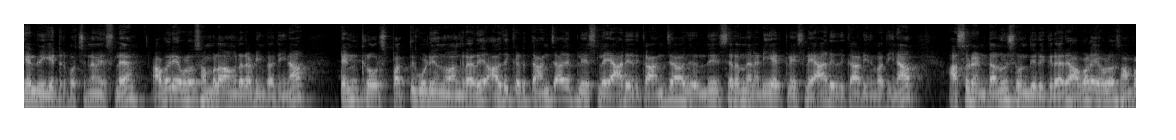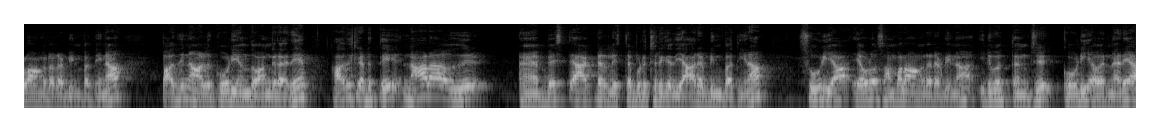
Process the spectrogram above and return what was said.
கேள்வி கேட்டிருப்போம் சின்ன வயசில். அவர் எவ்வளோ சம்பளம் வாங்குறாரு அப்படின்னு பார்த்தீங்கன்னா டென் க்ரோர்ஸ் பத்து கோடி வந்து வாங்குறாரு. அதுக்கடுத்து அஞ்சாவது பிளேஸில் யார் இருக்கா? அஞ்சாவது வந்து சிறந்த நடிகர் பிளேஸில் யார் இருக்கா அப்படின்னு பார்த்தீங்கன்னா அசுரன் தனுஷ் வந்து இருக்கிறாரு அவ்வளோ எவ்வளோ சம்பளம் வாங்குறாரு அப்படின்னு பார்த்தீங்கன்னா பதினாலு கோடி வந்து வாங்குறாரு. அதுக்கடுத்து நாலாவது பெஸ்ட் ஆக்டர் லிஸ்ட்டை பிடிச்சிருக்கிறது யார் அப்படின்னு பார்த்தீங்கன்னா சூர்யா எவ்வளோ சம்பளம் வாங்குறாரு அப்படின்னா இருபத்தஞ்சு கோடி. அவர் நிறையா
